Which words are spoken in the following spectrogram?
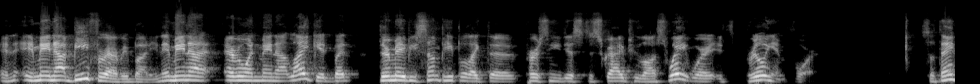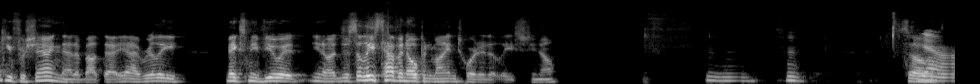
And it may not be for everybody and it may not everyone may not like it but there may be some people like the person you just described who lost weight where it's brilliant for. So thank you for sharing that about that. Yeah it really makes me view it you know just at least have an open mind toward it at least you know? Mm-hmm. so yeah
